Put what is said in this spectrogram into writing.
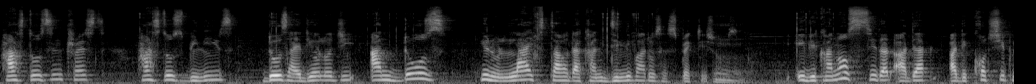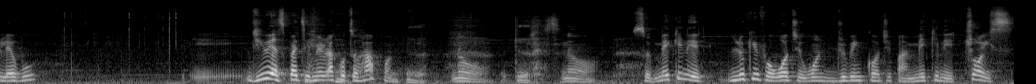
has those interests, has those beliefs, those ideology, and those you know lifestyle that can deliver those expectations. Mm. If you cannot see that at that at the courtship level, do you expect a miracle to happen? Yeah. No. Get it. No. So making a, looking for what you want during courtship and making a choice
